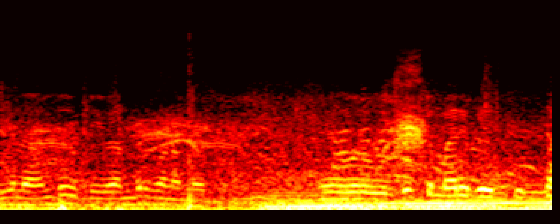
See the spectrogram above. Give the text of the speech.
இதில் வந்து இப்படி வந்திருக்கோம் நம்ம. ஒரு செட்டு மாதிரி போயிடுச்சு.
